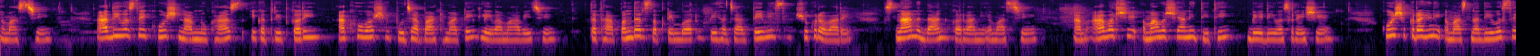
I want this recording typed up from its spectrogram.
અમાસ છે. આ દિવસે કુશ નામનું ખાસ એકત્રિત કરી આખું વર્ષ પૂજાપાઠ માટે લેવામાં આવે છે તથા પંદર સપ્ટેમ્બર બે હજાર ત્રેવીસ શુક્રવારે સ્નાન દાન કરવાની અમાસ છે. આમ આ વર્ષે અમાવસ્યાની તિથિ બે દિવસ રહેશે. કુશ ગ્રહિણી અમાસના દિવસે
